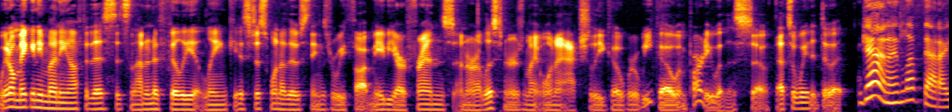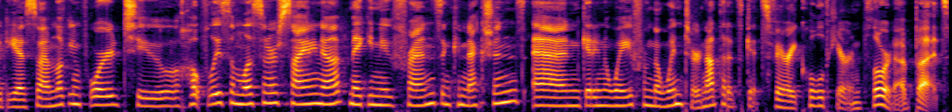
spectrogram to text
we don't make any money off of this. It's not an affiliate link. It's just one of those things where we thought maybe our friends and our listeners might want to actually go where we go and party with us. So that's a way to do it. Yeah, and I love that idea. So I'm looking forward to hopefully some listeners signing up, making new friends and connections, and getting away from the winter. Not that it gets very cold here in Florida, but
